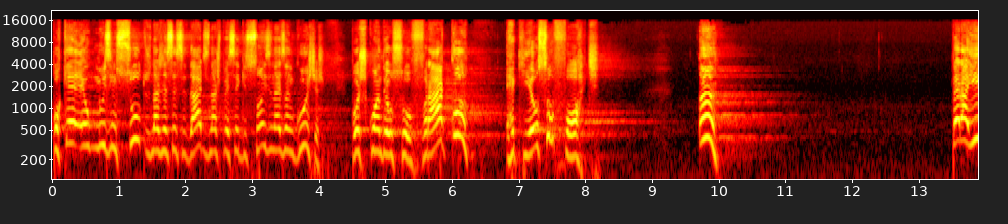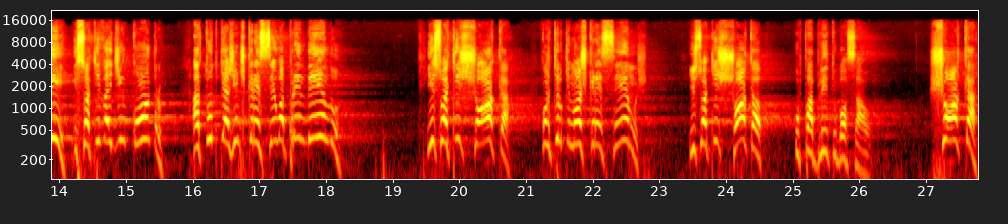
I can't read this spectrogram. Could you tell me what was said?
Porque eu, nos insultos, nas necessidades, nas perseguições e nas angústias. Pois quando eu sou fraco, é que eu sou forte. Ah, Peraí, isso aqui vai de encontro a tudo que a gente cresceu aprendendo. Isso aqui choca com aquilo que nós crescemos. Isso aqui choca o Pablito Bossal. Choca.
